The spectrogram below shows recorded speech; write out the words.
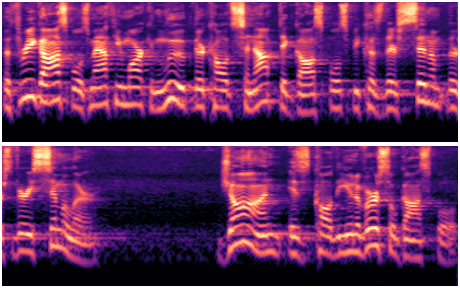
The three gospels, Matthew, Mark, and Luke, they're called synoptic gospels because they're, they're very similar. John is called the universal gospel.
